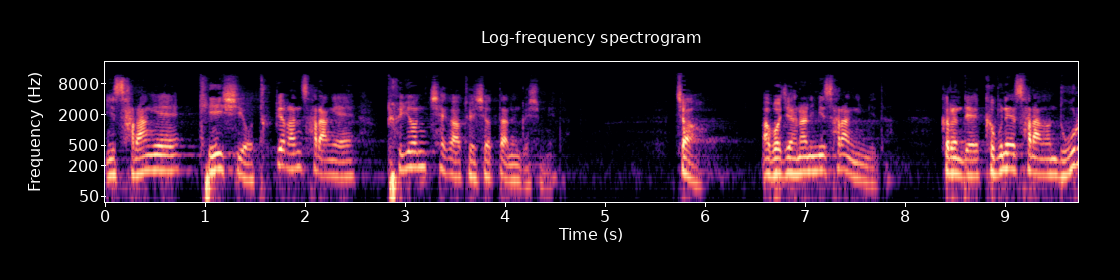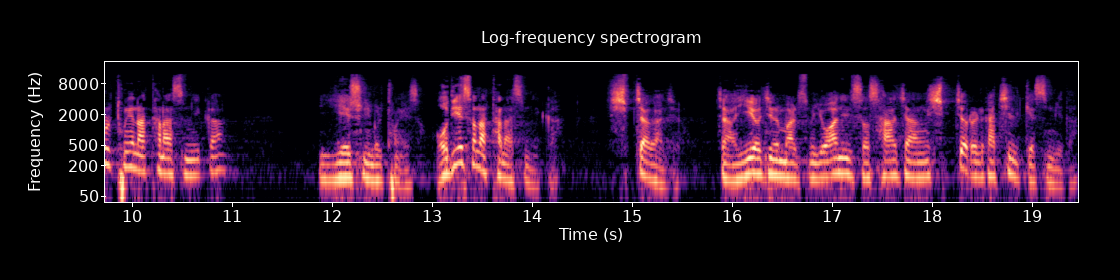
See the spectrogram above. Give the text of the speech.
이 사랑의 계시요, 특별한 사랑의 표현체가 되셨다는 것입니다. 자, 아버지 하나님이 사랑입니다. 그런데 그분의 사랑은 누구를 통해 나타났습니까? 예수님을 통해서 어디에서 나타났습니까? 십자가죠. 자, 이어지는 말씀 요한일서 4장 10절을 같이 읽겠습니다.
